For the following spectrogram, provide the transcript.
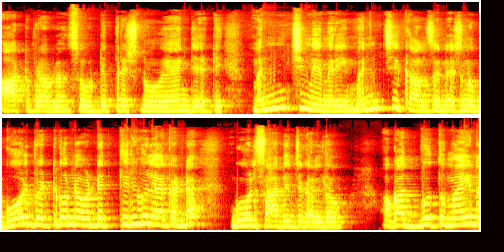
heart problems depression anxiety మంచి మెమరీ మంచి కాన్సన్ట్రేషన్ గోల్ పెట్టుకున్నామంటే తిరుగు లేకుండా గోల్ సాధించగలుగుతాం. ఒక అద్భుతమైన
